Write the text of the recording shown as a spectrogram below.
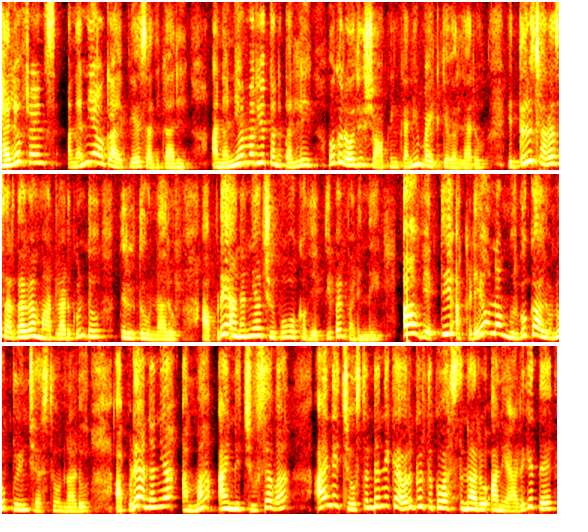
Hello friends Ananya ఒక IPS అధికారి. అనన్య మరియు తన తల్లి ఒకరోజు షాపింగ్ అని బయటికి వెళ్ళారు. ఇద్దరు చాలా సరదాగా మాట్లాడుకుంటూ తిరుగుతూ ఉన్నారు. అప్పుడే అనన్య చూపు ఒక వ్యక్తిపై పడింది. ఆ వ్యక్తి అక్కడే ఉన్న మురుగు కాలువను క్లీన్ చేస్తూ ఉన్నాడు. అప్పుడే అనన్య అమ్మ ఆయన్ని చూసావా? ఆయన్ని చూస్తుంటే నీకు ఎవరు గుర్తుకు వస్తున్నారు? అని అడిగితే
